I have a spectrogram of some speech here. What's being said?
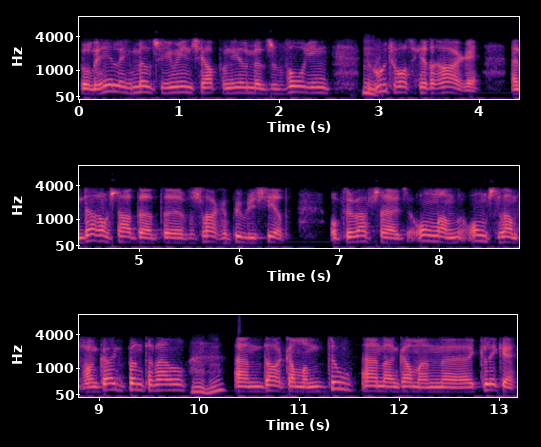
door de hele Milse gemeenschap en de hele Milse bevolking Hm. goed wordt gedragen. En daarom staat dat uh, verslag gepubliceerd op de website onslandvankuik.nl Mhm. en daar kan man naartoe en dan kan men uh, klikken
